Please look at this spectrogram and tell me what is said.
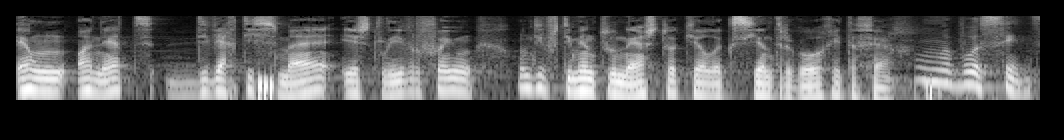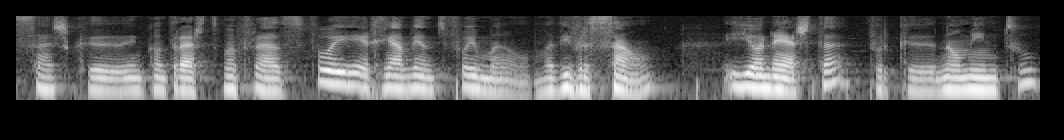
É um honnête divertissement. Este livro foi um, um divertimento honesto, aquele a que se entregou Rita Ferro. Uma boa síntese, acho que encontraste uma frase. Foi, realmente, foi uma, uma diversão e honesta, porque não minto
